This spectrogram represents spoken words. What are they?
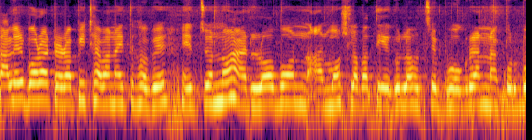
তালের বড়া টড়া পিঠা বানাইতে হবে। এর জন্য আর লবণ আর মশলাপাতি এগুলো হচ্ছে ভোগ রান্না করব।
